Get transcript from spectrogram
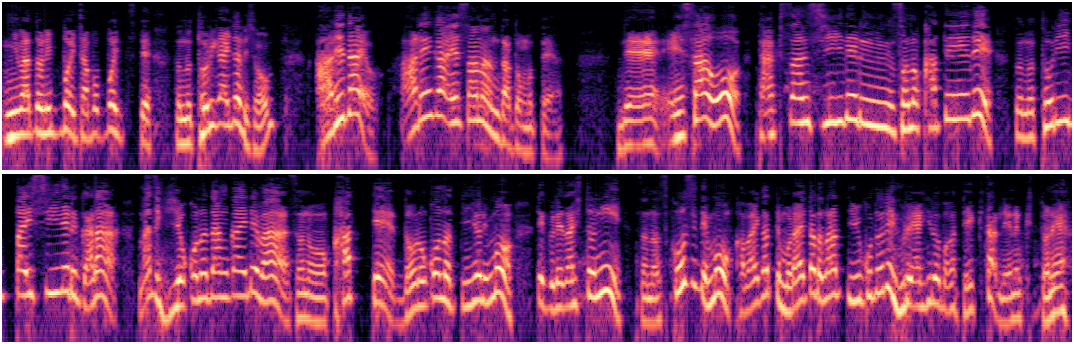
鶏っぽい、チャボっぽいっつって、その鳥がいたでしょ？あれだよ。あれが餌なんだと思って。で、餌をたくさん仕入れる、その過程で、その鳥いっぱい仕入れるから、まずひよこの段階では、その、飼って、どのこのっていうよりも、来てくれた人に、その、少しでも可愛がってもらえたらなっていうことで、フレア広場ができたんだよね、きっとね。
